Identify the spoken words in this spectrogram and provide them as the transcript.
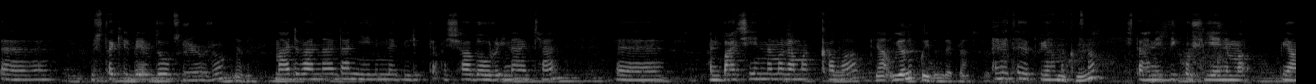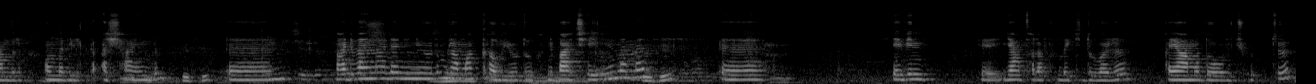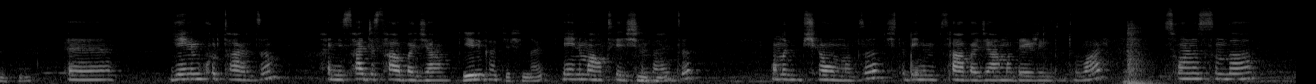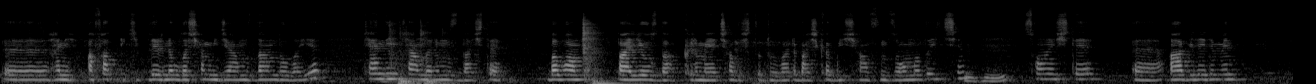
Ee, müstakil bir evde oturuyorum. Merdivenlerden yeğenimle birlikte aşağı doğru inerken e, hani bahçe inmeme ramak kala. Ya uyanık mıydın deprem sırasında? Evet evet uyanıktım. İşte hani bir koşu yeğenimi uyandırıp onunla birlikte aşağı indim. E, merdivenlerden iniyorum ramak kalıyordu. Hani bahçeye inmeme. E, evin e, yan tarafındaki duvarı ayağıma doğru çöktü. Ee, yeğenimi kurtardım. Hani sadece sağ bacağım. Yeğenin kaç yaşındaydı? Yeğenim 6 yaşındaydı. Ona bir şey olmadı. İşte benim sağ bacağıma devrildi duvar. Sonrasında e, hani AFAD ekiplerine ulaşamayacağımızdan dolayı kendi imkanlarımızla işte babam balyozla kırmaya çalıştı duvarı. Başka bir şansımız olmadığı için. Sonra işte e, abilerimin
